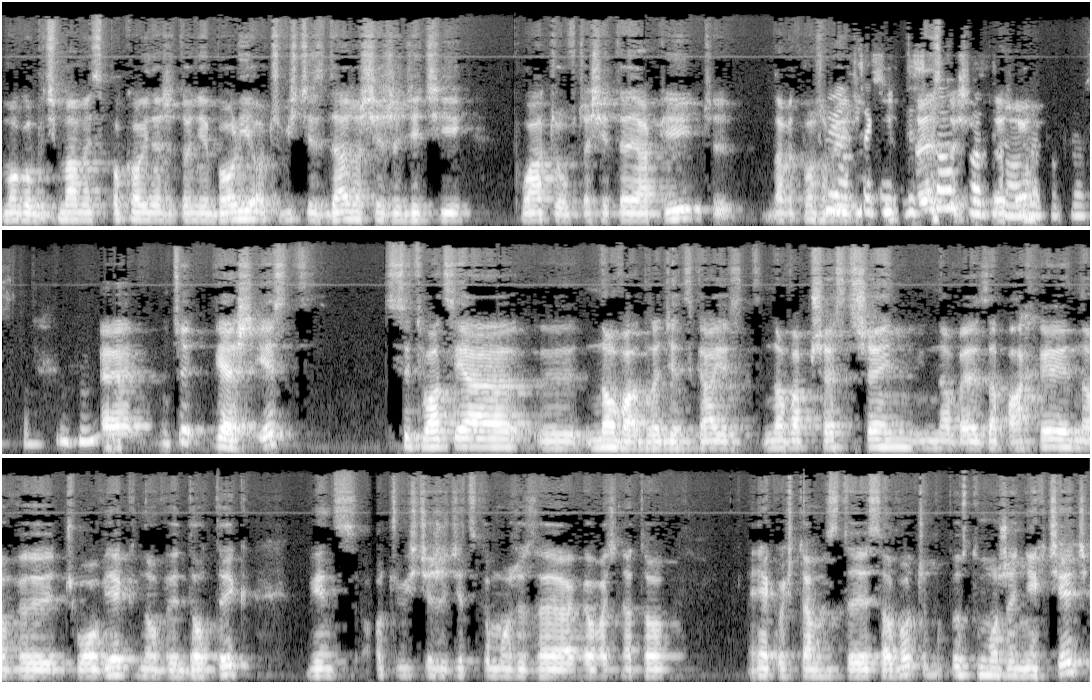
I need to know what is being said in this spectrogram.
mogą być mamy spokojne, że to nie boli. Oczywiście zdarza się, że dzieci płaczą w czasie terapii, czy nawet można Czują powiedzieć, taki dyskomfort może po prostu. Mhm. E, znaczy, wiesz, jest sytuacja y, nowa dla dziecka, jest nowa przestrzeń, nowe zapachy, nowy człowiek, nowy dotyk, więc oczywiście, że dziecko może zareagować na to jakoś tam stresowo, czy po prostu może nie chcieć.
